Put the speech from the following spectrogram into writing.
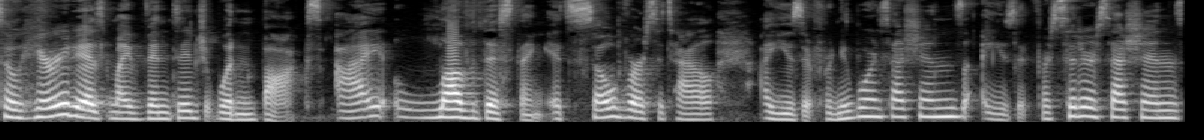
So here it is, my vintage wooden box. I love this thing. It's so versatile. I use it for newborn sessions, I use it for sitter sessions,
